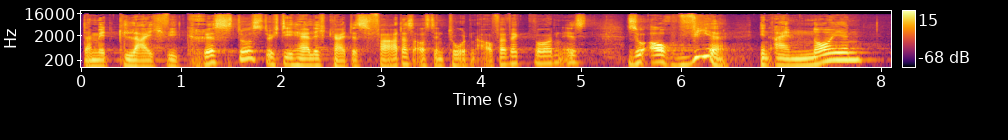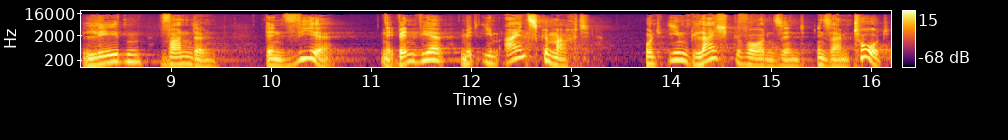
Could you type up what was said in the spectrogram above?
damit gleich wie Christus durch die Herrlichkeit des Vaters aus den Toten auferweckt worden ist, so auch wir in einem neuen Leben wandeln. Denn wir, nee, wenn wir mit ihm eins gemacht und ihm gleich geworden sind in seinem Tod,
